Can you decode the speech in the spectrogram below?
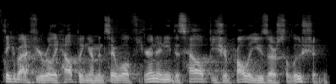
think about if you're really helping them and say, well, if you're going to need this help, you should probably use our solution.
